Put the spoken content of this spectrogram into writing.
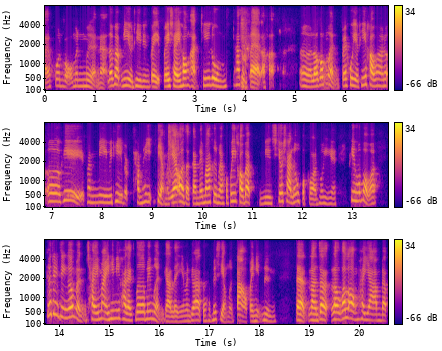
ลาย ๆ คนบอกว่ามันเหมือนอะแล้วแบบมีอยู่ทีนึงไปไปใช้ห้องอัดที่รูมห้าศูนย์แปดอะค่ะเออแล้วก็เหมือนไปคุยกับพี่เขามาว่าเออพี่มันมีวิธีแบบทำให้เสียงมันแยกออกจากกันได้มากขึ้นไหมเพราะพี่เขาแบบมีเชี่ยวชาญเรื่องอุปกรณ์พวกนี้ไงพี่เขาบอกว่าก็จริง ๆ ก็เหมือนใช้ไมค์ที่มี character ไม่เหมือนกันอะไรเงี้ยมันก็อาจจะทำให้เสียงเหมือนต่างออกไปนิดนึงแต่หลังจากเราก็ลองพยายามแบบ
